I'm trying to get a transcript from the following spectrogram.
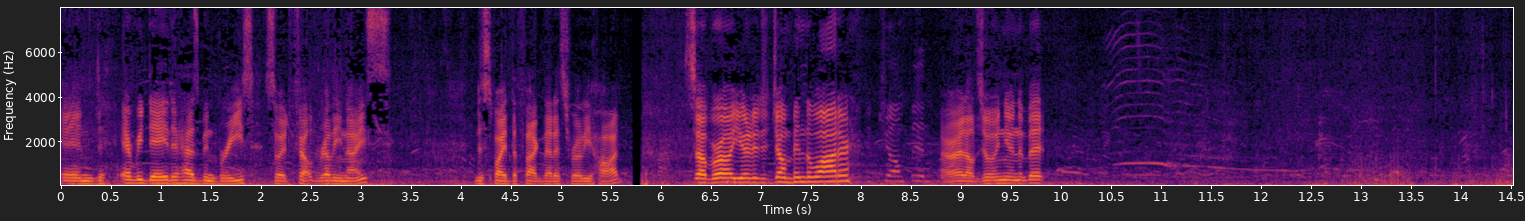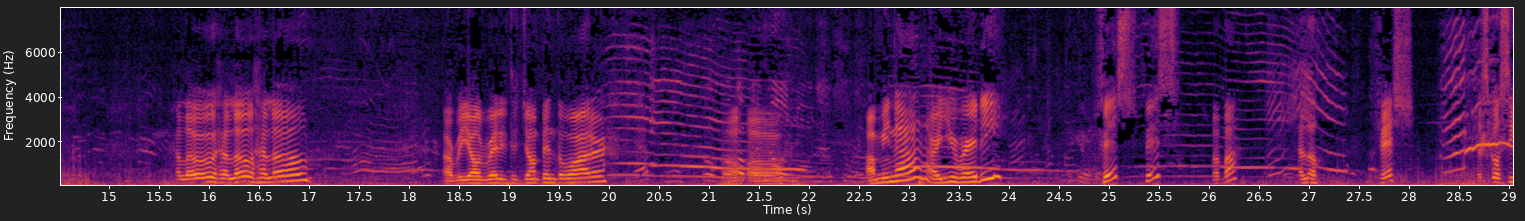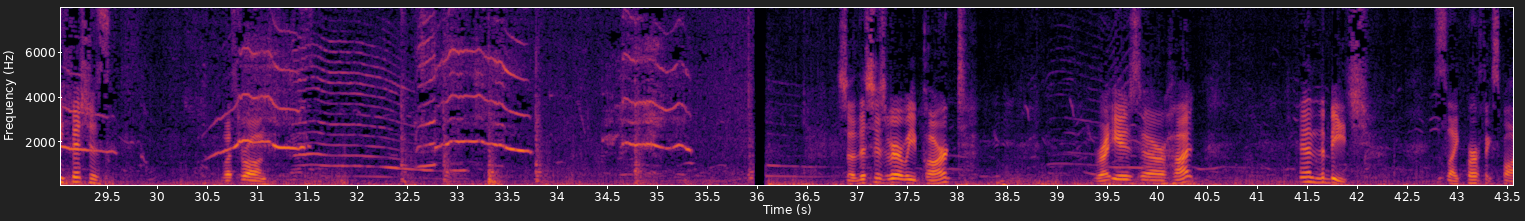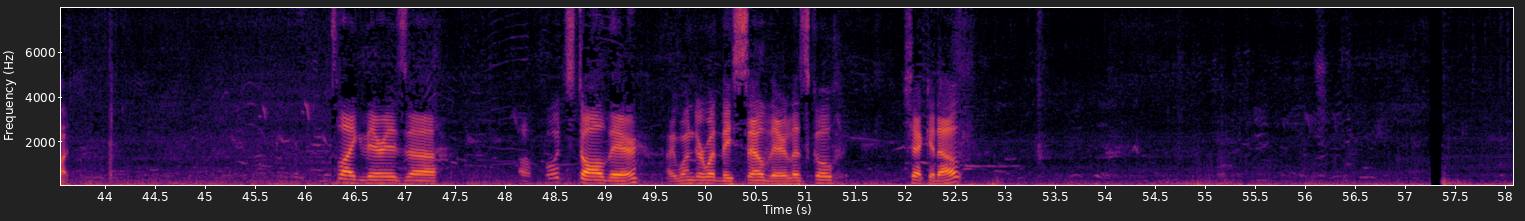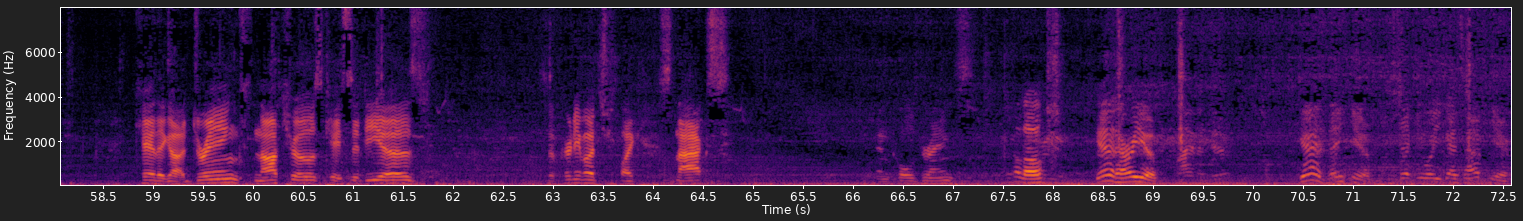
And every day there has been breeze, so it felt really nice, despite the fact that it's really hot. So bro, you ready to jump in the water? Jump in. All right, I'll join you in a bit. Hello, hello, hello. Are we all ready to jump in the water? Uh-oh. Amina, are you ready? Fish, fish, Baba? Hello. Fish? Let's go see fishes. What's wrong? So this is where we parked. Right is our hut and the beach. It's like perfect spot. It's like there is a, a food stall there. I wonder what they sell there. Let's go check it out. Okay, they got drinks, nachos, quesadillas. So pretty much like snacks and cold drinks. Hello. Good, how are you? Fine, you? Good, thank you. Checking what you guys have here.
